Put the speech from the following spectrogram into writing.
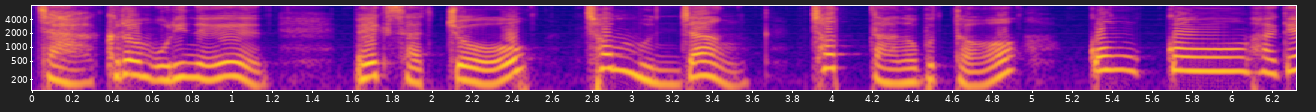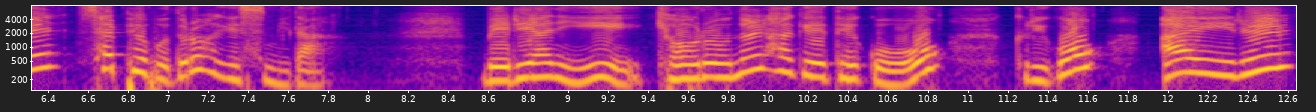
자, 그럼 우리는 104쪽 첫 문장, 첫 단어부터 꼼꼼하게 살펴보도록 하겠습니다. 메리안이 결혼을 하게 되고 그리고 아이를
